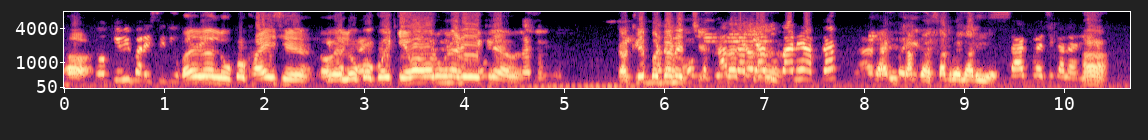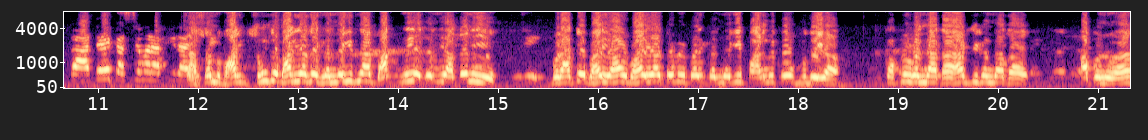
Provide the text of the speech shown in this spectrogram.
હા. તો કેવી પરિસ્થિતિ ઊભી પણ થઈ? લોકો ખાય છે હવે લોકો કોઈ કહેવા વાળું નથી એટલે હવે તકલીફ બધાને જ છે आपका क्या दुकान है आपका લારી શાક શાકભાજી લારી है साग भाजी का लारी हाँ। तो आते हैं कस्टमर आपकी लारी सब भाग सुन के भाग जाते हैं, गंदगी इतना भाग नहीं है जल्दी आते नहीं है जी बुलाते भाई आओ भाई आओ तो भी भाई गंदगी पानी में कौन कूदेगा कपड़े गंदा था हर चीज गंदा था अपन हाँ?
